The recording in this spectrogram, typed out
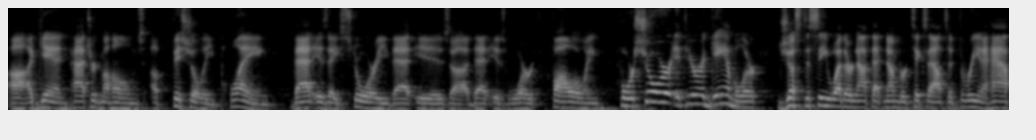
Uh, again, Patrick Mahomes officially playing. That is a story that is uh, that is worth following for sure. If you're a gambler, just to see whether or not that number ticks out to three and a half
